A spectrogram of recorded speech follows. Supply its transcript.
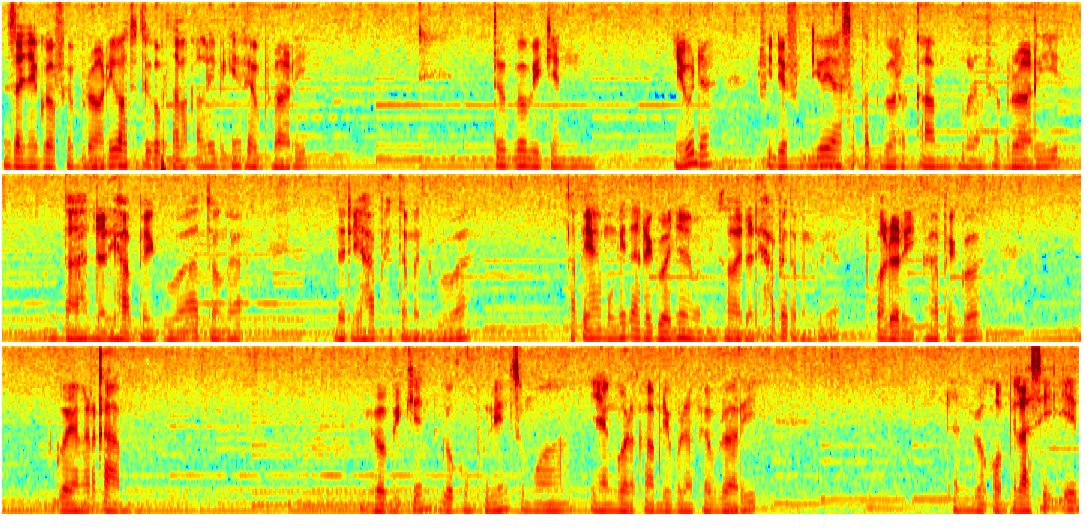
Misalnya gue Februari waktu itu gue pertama kali bikin Februari. Itu gue bikin ya udah video-video yang sempat gue rekam bulan Februari entah dari HP gue atau enggak dari HP temen gue tapi yang mungkin ada guanya misalnya dari HP temen gue ya. Kalau dari HP gue gue yang rekam gue bikin gue kumpulin semua yang gue rekam di bulan Februari. Dan gue kompilasiin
